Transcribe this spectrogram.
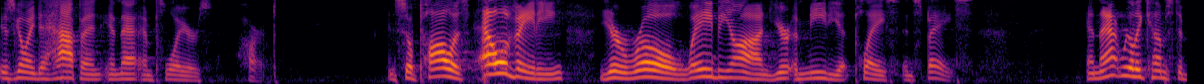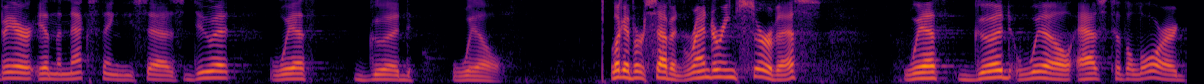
is going to happen in that employer's heart? And so Paul is elevating your role way beyond your immediate place and space. And that really comes to bear in the next thing he says do it with good will. Look at verse 7 rendering service with good will as to the Lord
